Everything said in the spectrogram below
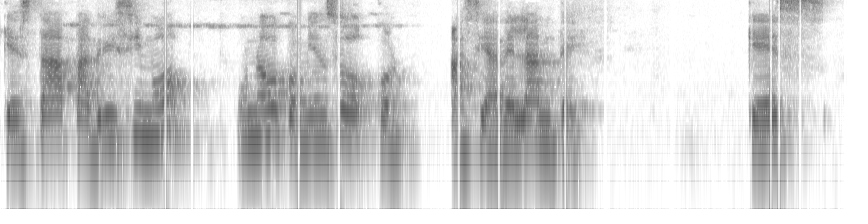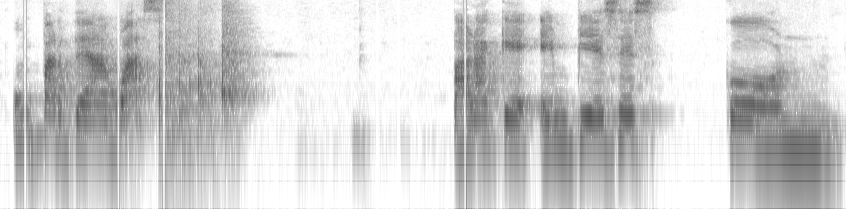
que está padrísimo, un nuevo comienzo con, hacia adelante, que es un parteaguas para que empieces con,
